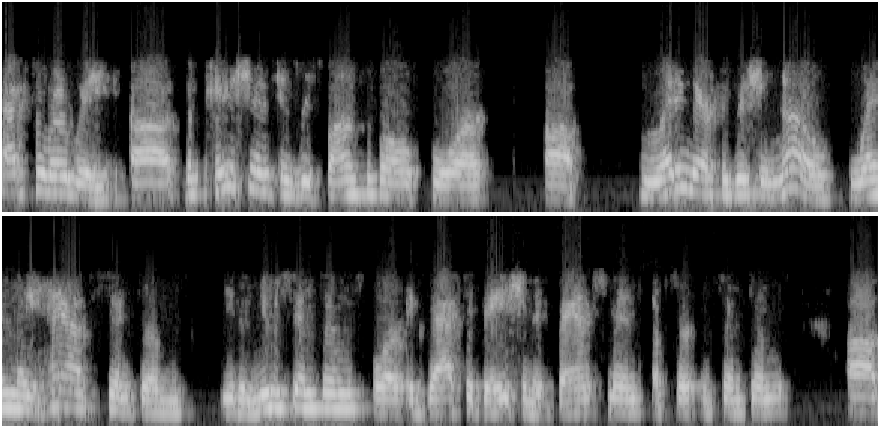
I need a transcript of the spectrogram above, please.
Absolutely. Uh, the patient is responsible for uh, letting their physician know when they have symptoms either new symptoms or exacerbation, advancement of certain symptoms. Uh,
